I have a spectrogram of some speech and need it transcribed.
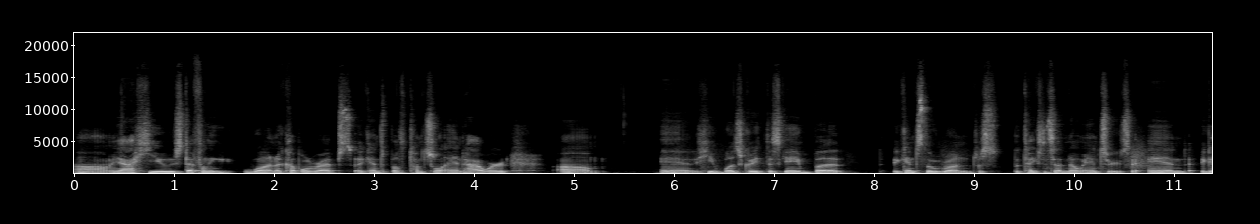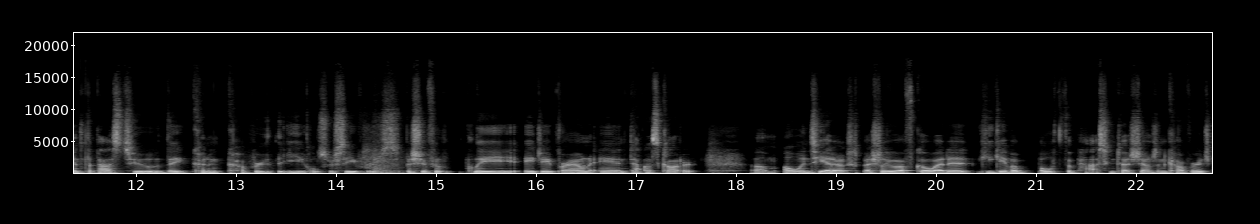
Um, yeah, Hughes definitely won a couple reps against both Tunsil and Howard. Um, and he was great this game, but against the run, just the Texans had no answers. And against the pass two, they couldn't cover the Eagles receivers, specifically AJ Brown and Dallas Goedert. Um, Owens, he had a especially rough go at it. He gave up both the passing touchdowns and coverage,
